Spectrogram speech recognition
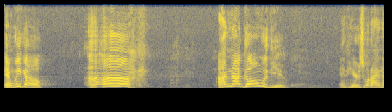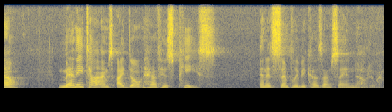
And we go, uh uh-uh, uh, i am not going with you. And here's what I know Many times I don't have his peace, and it's simply because I'm saying no to him.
